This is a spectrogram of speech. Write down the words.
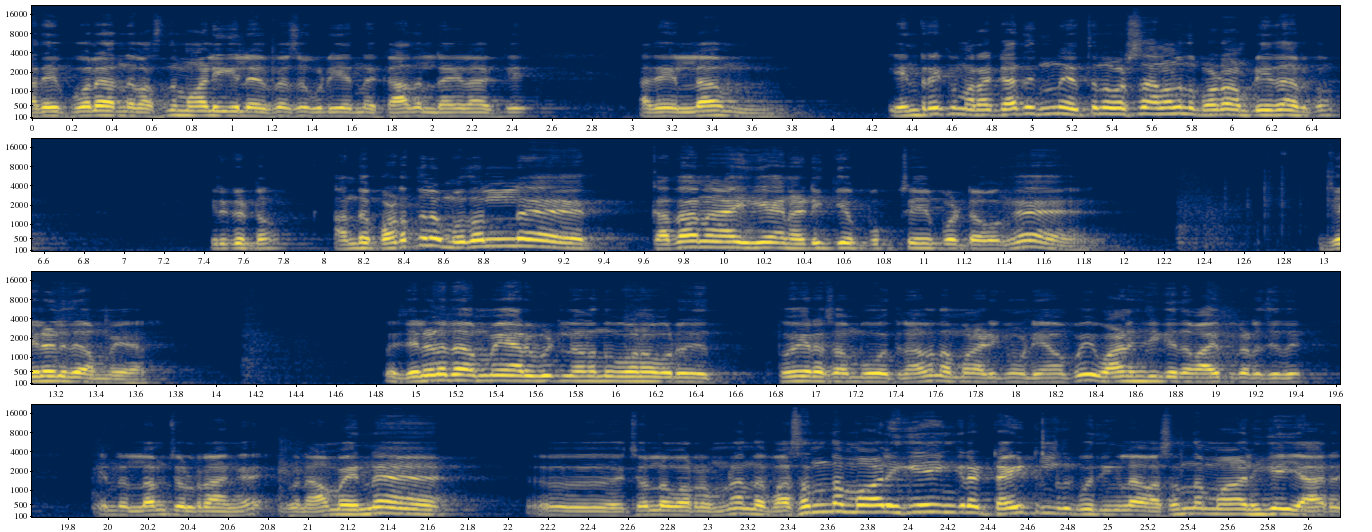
அதே போல் அந்த வசந்த மாளிகையில் பேசக்கூடிய அந்த காதல் டைலாக்கு அதையெல்லாம் என்றைக்கும் மறக்காது. இன்னும் எத்தனை வருஷம் ஆனாலும் அந்த படம் அப்படியே தான் இருக்கும். இருக்கட்டும். அந்த படத்தில் முதல்ல கதாநாயகியாக நடிக்க புக் செய்யப்பட்டவங்க ஜெயலலிதா அம்மையார். இப்போ ஜெயலலிதா அம்மையார் வீட்டில் நடந்து போன ஒரு துயர சம்பவத்தினால நம்ம நடிக்க முடியாமல் போய் வாணிஜிக்கு அந்த வாய்ப்பு கிடச்சிது என்றெல்லாம் சொல்கிறாங்க இப்போ நாம் என்ன சொல்ல வர்றோம்னா அந்த வசந்த மாளிகைங்கிற டைட்டில் இருக்குது பார்த்தீங்களா வசந்த மாளிகை யார்?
